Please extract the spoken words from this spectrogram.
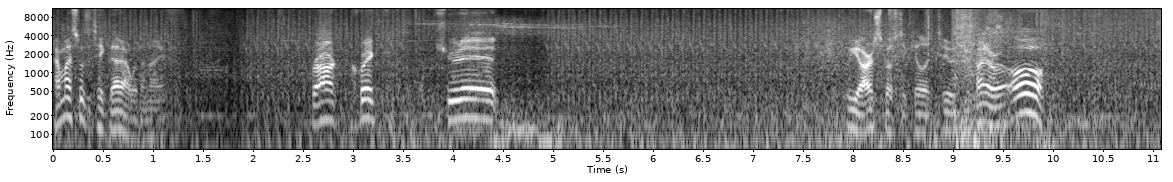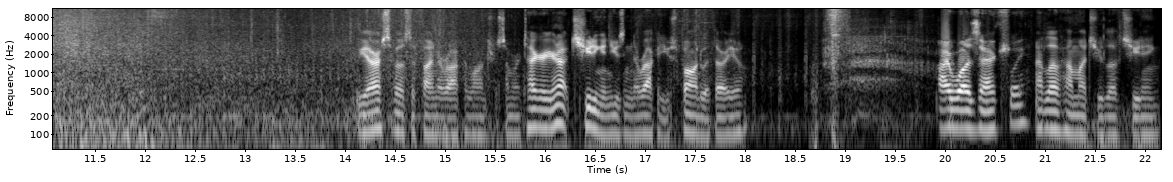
How am I supposed to take that out with a knife? Brock, quick, shoot it. We are supposed to kill it too. Did you find a oh! We are supposed to find a rocket launcher somewhere. Tiger, you're not cheating and using the rocket you spawned with, are you? I was actually. I love how much you love cheating.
